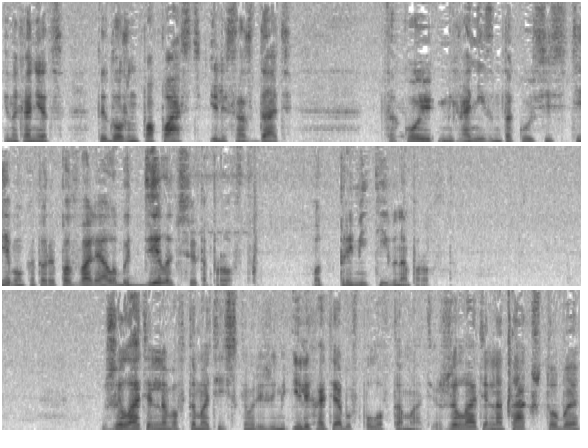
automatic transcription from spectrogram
И, наконец, ты должен попасть или создать такой механизм, такую систему, которая позволяла бы делать все это просто. Вот примитивно просто. Желательно в автоматическом режиме или хотя бы в полуавтомате. Желательно так, чтобы,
